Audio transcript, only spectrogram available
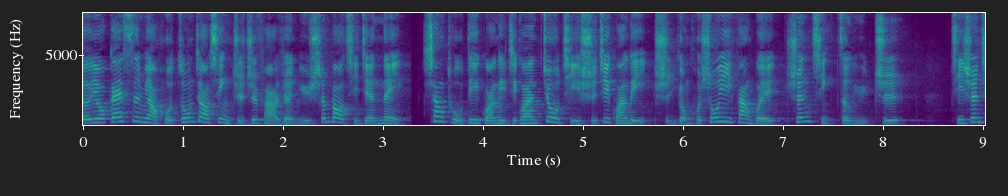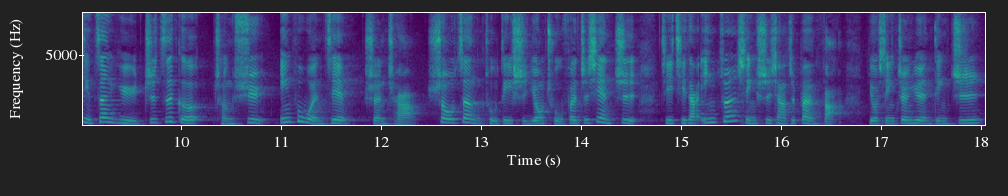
得由该寺庙或宗教性质之法人于申报期间内，向土地管理机关就其实际管理、使用或收益范围申请赠与之。其申请赠与之资格、程序、应附文件、审查、受赠土地使用处分之限制及其他应遵行事项之办法，由行政院定之。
